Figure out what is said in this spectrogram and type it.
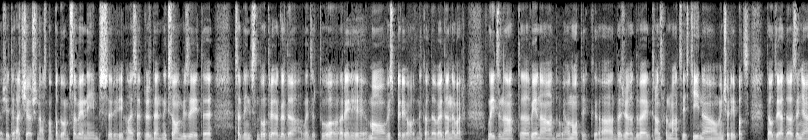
šī atšķiršanās no Padomu Savienības, arī ASV prezidenta Niksona vizīte 72. gadā. Līdz ar to arī Mao visu periodu nekādā veidā nevar līdzināt vienādu, jau notika dažāda veida transformācija transformācijas Ķīnā, un viņš arī pats daudzajā ziņā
